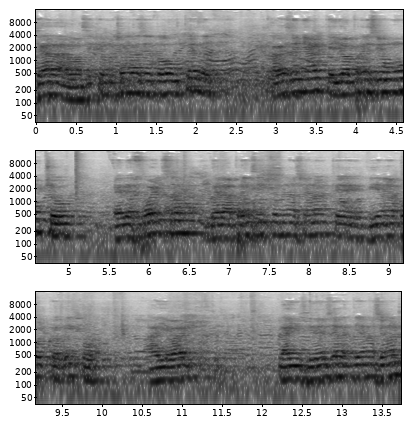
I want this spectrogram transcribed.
se ha dado. Así que muchas gracias a todos ustedes. Cabe señalar que yo aprecio mucho el esfuerzo de la prensa internacional que viene a Puerto Rico a llevar la incidencia del Día Nacional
